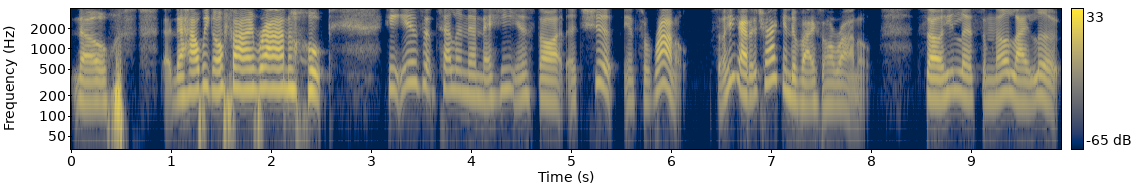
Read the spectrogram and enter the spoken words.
No. Now how we gonna find Ronald? he ends up telling them that he installed a chip into Ronald. So he got a tracking device on Ronald. So he lets them know, like, look,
